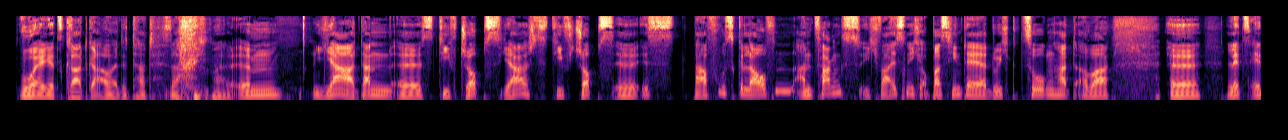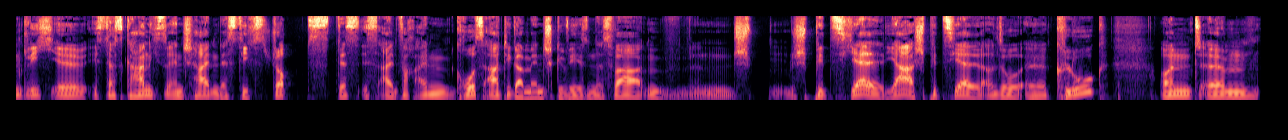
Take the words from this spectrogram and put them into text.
wo er jetzt gerade gearbeitet hat, sag ich mal. Ähm, ja, dann äh, Steve Jobs. Ja, Steve Jobs äh, ist barfuß gelaufen, anfangs. Ich weiß nicht, ob er es hinterher durchgezogen hat, aber äh, letztendlich äh, ist das gar nicht so entscheidend. Der Steve Jobs, das ist einfach ein großartiger Mensch gewesen. Das war äh, speziell, ja, speziell, also äh, klug und ähm,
